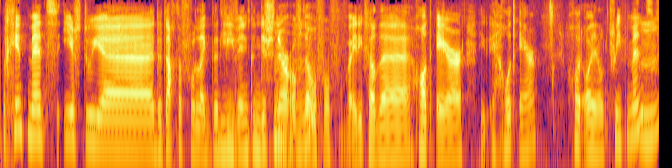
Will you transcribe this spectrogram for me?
begint met eerst doe je de dag ervoor like de leave-in conditioner of, de, of, of weet ik veel de hot air hot air hot oil treatment. Mhm.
